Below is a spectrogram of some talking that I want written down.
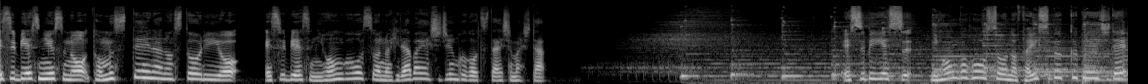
SBS ニュースのトム・ステーナのストーリーを SBS 日本語放送の平林純子がお伝えしました。SBS 日本語放送のフェイスブックページで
